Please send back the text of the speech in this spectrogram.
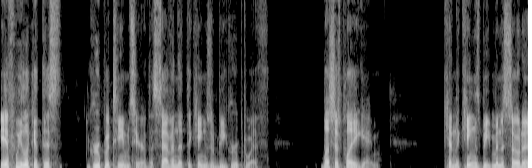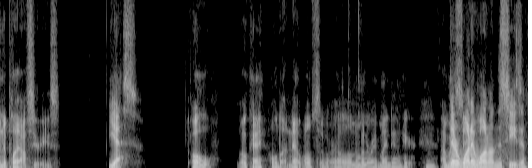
If we look at this group of teams here, the seven that the Kings would be grouped with, let's just play a game. Can the Kings beat Minnesota in a playoff series? Yes. Oh, okay. Hold on. Now, well, so well, I'm going to write mine down here. I'm They're one and no. one on the season.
